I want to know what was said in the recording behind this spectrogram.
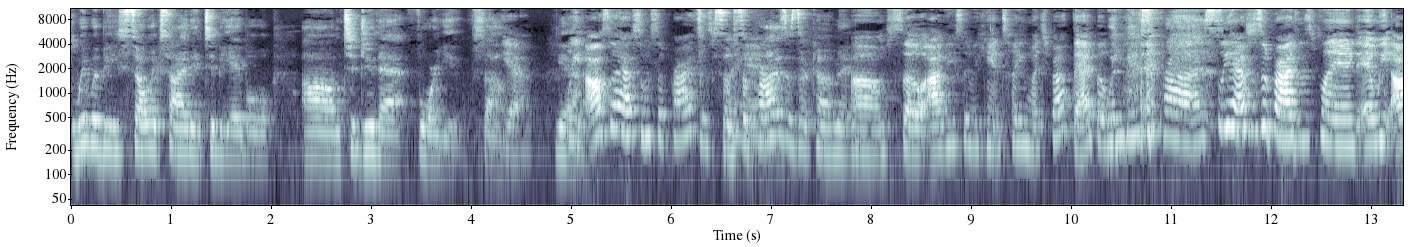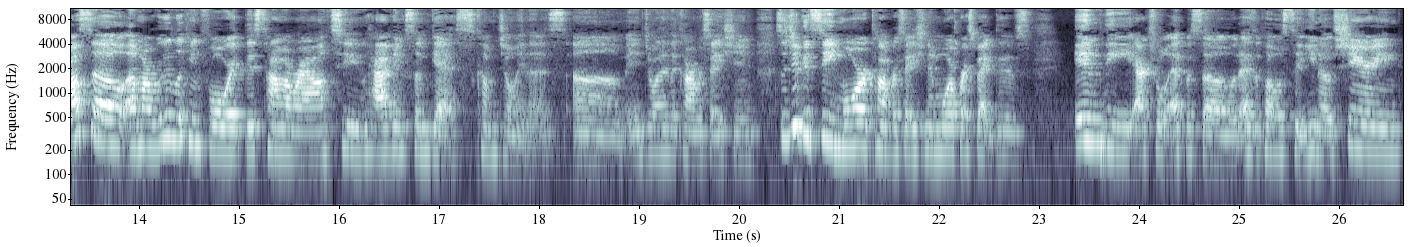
we would be so excited to be able um, to do that for you. So yeah. Yeah. We also have some surprises. Some planned. surprises are coming. Um, so obviously we can't tell you much about that, but Wouldn't we be surprised. we have some surprises planned, and we also um, are really looking forward this time around to having some guests come join us um, and join the conversation, so that you can see more conversation and more perspectives in the actual episode, as opposed to you know sharing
